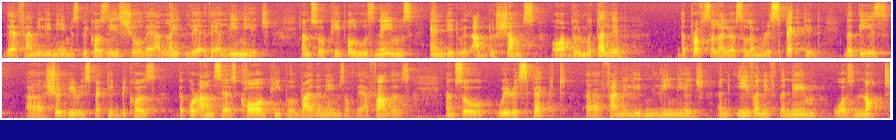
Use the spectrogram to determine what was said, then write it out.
their family names because these show their, their lineage. And so people whose names ended with Abdul Shams or Abdul Muttalib, the Prophet ﷺ respected that these uh, should be respected because the Quran says, call people by the names of their fathers. And so we respect uh, family lineage, and even if the name was not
